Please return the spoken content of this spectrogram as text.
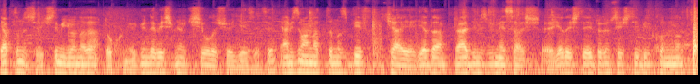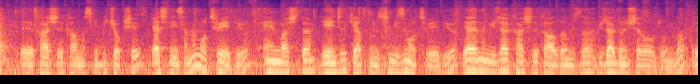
yaptığımız içerik işte milyonlara dokunuyor. Günde 5 milyon kişiye ulaşıyor GZT. Yani bizim anlattığımız bir hikaye ya da verdiğimiz bir mesaj e, ya da işte editörün seçtiği bir konunun e, karşılık alması gibi birçok şey gerçekten insanları motive ediyor. En başta yayıncılık yaptığımız için bizi motive ediyor. Yarından güzel karşılık aldığımızda, güzel dönüşler olduğunda e,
